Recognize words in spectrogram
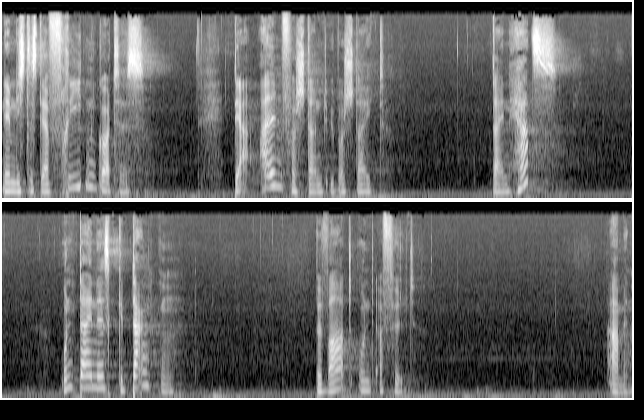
Nämlich dass der Frieden Gottes, der allen Verstand übersteigt, dein Herz und deine Gedanken bewahrt und erfüllt. Amen.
